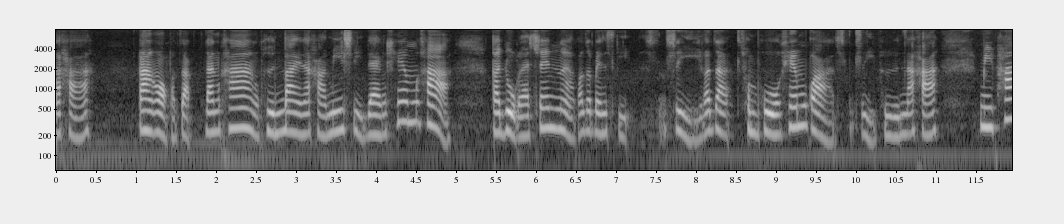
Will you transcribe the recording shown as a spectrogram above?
นะคะ กลางออกมาจากด้านข้างพื้นใบนะคะ มีสีแดงเข้มค่ะ กระดูกและเส้นเนี่ยก็จะเป็นสีสีก็จะชมพูเข้มกว่าสีพื้นนะคะ มีผ้า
